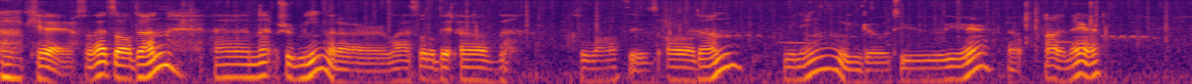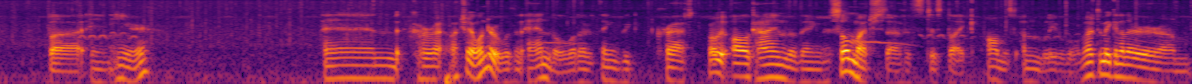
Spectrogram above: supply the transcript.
Okay, so that's all done, and that should mean that our last little bit of cloth is all done, meaning we can go to here, no, not in there, but in here, and correct, actually I wonder with an anvil what other things we craft, probably all kinds of things, There's so much stuff, it's just like almost unbelievable. I'm gonna have to make another um,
